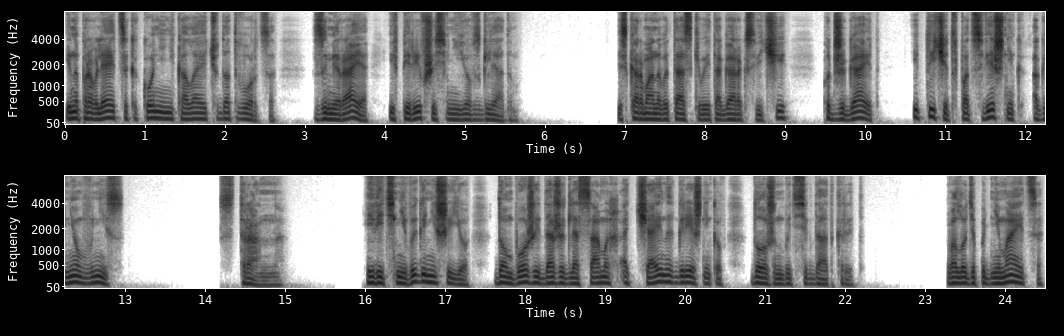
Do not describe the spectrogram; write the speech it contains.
и направляется к иконе Николая Чудотворца, замирая и вперившись в нее взглядом. Из кармана вытаскивает огарок свечи, поджигает и тычет в подсвечник огнем вниз. Странно. И ведь не выгонишь ее, Дом Божий даже для самых отчаянных грешников должен быть всегда открыт. Володя поднимается,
